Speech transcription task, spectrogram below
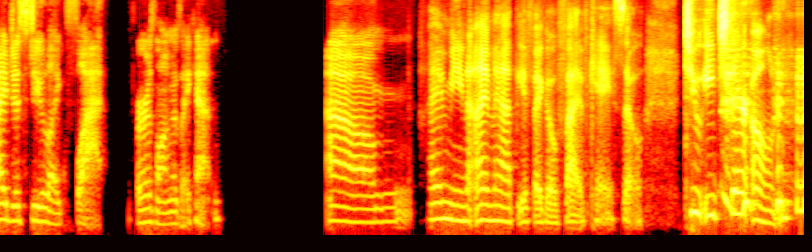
I just do like flat for as long as I can. Um, I mean, I'm happy if I go 5K. So to each their own.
